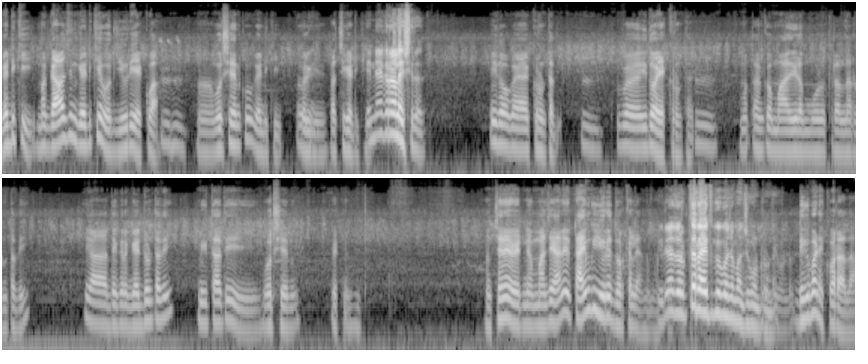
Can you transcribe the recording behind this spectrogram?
గడ్డికి మాకు కావాల్సిన గడ్డికే వరి- యూరియా ఎక్కువ. వరిసేనుకు గడ్డికి పచ్చి గడ్డికి. ఎన్ని ఎకరాలు వేసిరు ఇది ఒక ఎకరం ఉంటుంది. ఇదో ఎకరం ఉంటుంది. మొత్తం ఇంకో మా ఈడ మూడు ఎకరాలన్నర ఉంటుంది. ఇక దగ్గర గడ్డి ఉంటుంది మిగతాది వరిసేను పెట్టినాం మంచిగానే పెట్టినాం మంచిగా కానీ టైంకి యూరియా దొరకలే అన్నమాట. యూరియా దొరికితే రైతుకు కొంచెం మంచిగా ఉంటుండే. దిగుబడి ఎక్కువ రాదా?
